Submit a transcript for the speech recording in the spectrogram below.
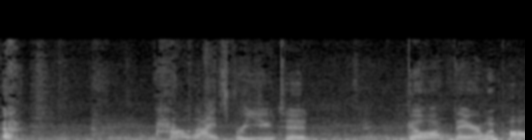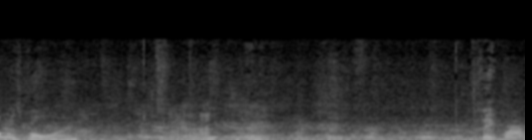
How nice for you to go up there when Paul was born. See, what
